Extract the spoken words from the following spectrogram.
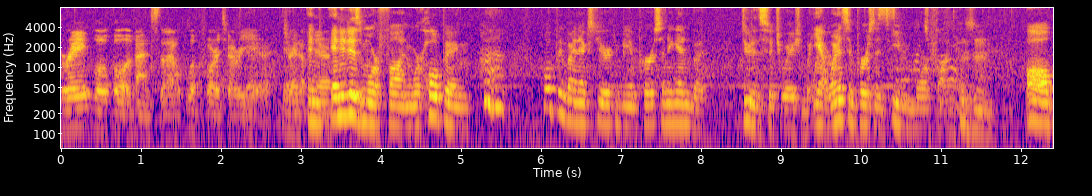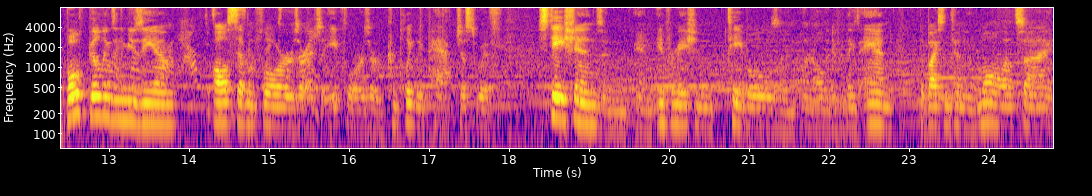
great local events that I look forward to every year. It's Yeah. right up and there. and it is more fun. We're hoping, hoping by next year it can be in person again, but due to the situation. But yeah, when it's in person, it's even more fun. 'cause Mhm. all both buildings in the museum, all seven floors, or actually eight floors, are completely packed just with stations and, and information tables and, and all the different things, and the Bicentennial Mall outside.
